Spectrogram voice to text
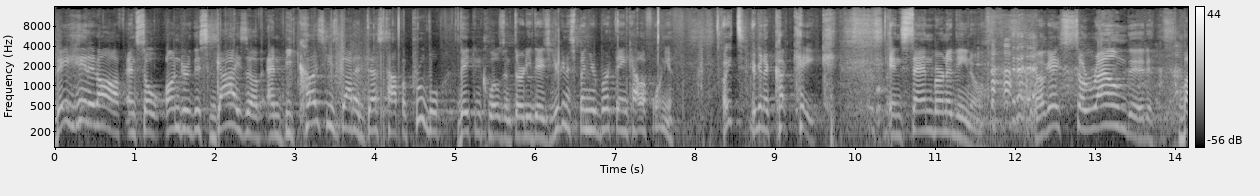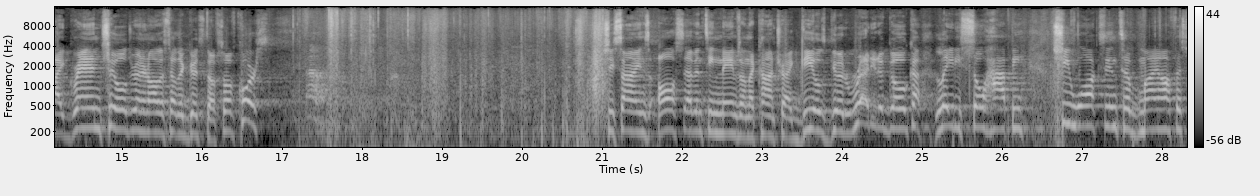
they hit it off, and so under this guise of, and because he's got a desktop approval, they can close in 30 days. You're going to spend your birthday in California. Right? You're going to cut cake in San Bernardino. Okay? Surrounded by grandchildren and all this other good stuff. So, of course, she signs all 17 names on the contract. Deal's good, ready to go. Lady's so happy. She walks into my office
